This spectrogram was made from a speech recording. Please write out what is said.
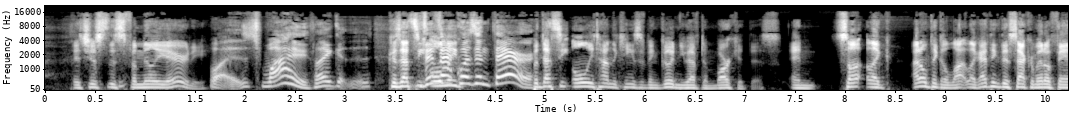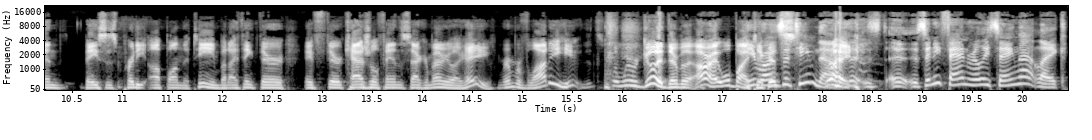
it's just this familiarity Why? it's- Why? Like because that's the Vivek only. wasn't there. But that's the only time the Kings have been good, and you have to market this. And so, like, I don't think a lot. Like, I think the Sacramento fan base is pretty up on the team, but I think they're if they're casual fans of Sacramento, you're like, hey, remember Vladdy? He that's when we were good. They're like, all right, we'll buy he tickets. runs the team now. right? Is, is any fan really saying that? Like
